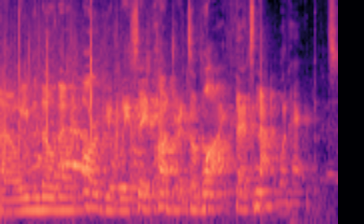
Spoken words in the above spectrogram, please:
no, even though that would arguably save hundreds of lives, that's not what happens.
